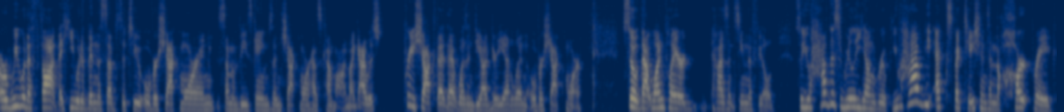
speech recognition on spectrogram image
or we would have thought that he would have been the substitute over Shaq Moore in some of these games, and Shaq Moore has come on. Like I was pretty shocked that that wasn't DeAndre Yedlin over Shaq Moore. So that one player hasn't seen the field. So you have this really young group. You have the expectations and the heartbreak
